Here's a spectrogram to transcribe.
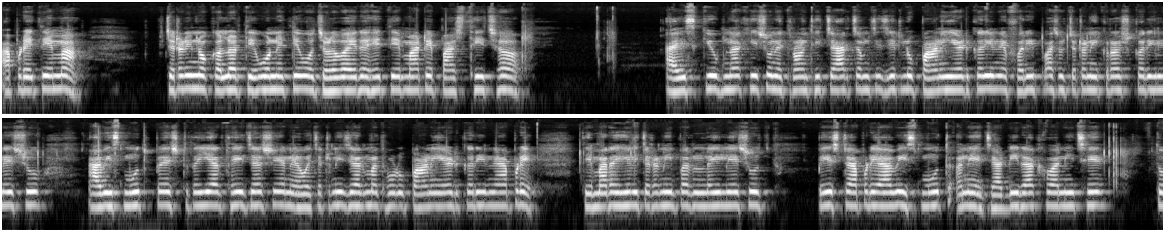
આપણે તેમાં ચટણીનો કલર તેવો ને તેવો જળવાઈ રહે તે માટે પાંચથી છ આઈસ ક્યુબ નાખીશું અને ત્રણથી ચાર ચમચી જેટલું પાણી એડ કરીને ફરી પાછું ચટણી ક્રશ કરી લઈશું આવી સ્મૂથ પેસ્ટ તૈયાર થઈ જશે અને હવે ચટણી જારમાં થોડું પાણી એડ કરીને આપણે તેમાં રહેલી ચટણી પર લઈ લઈશું પેસ્ટ આપણે આવી સ્મૂથ અને જાડી રાખવાની છે. તો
